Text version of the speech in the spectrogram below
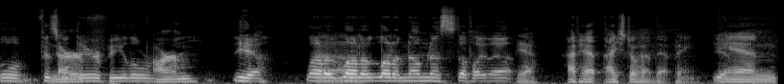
little physical Nerve, therapy, a little arm. yeah, a lot of Um, lot of lot of numbness, stuff like that. Yeah, I've had I still have that pain. Yeah. and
